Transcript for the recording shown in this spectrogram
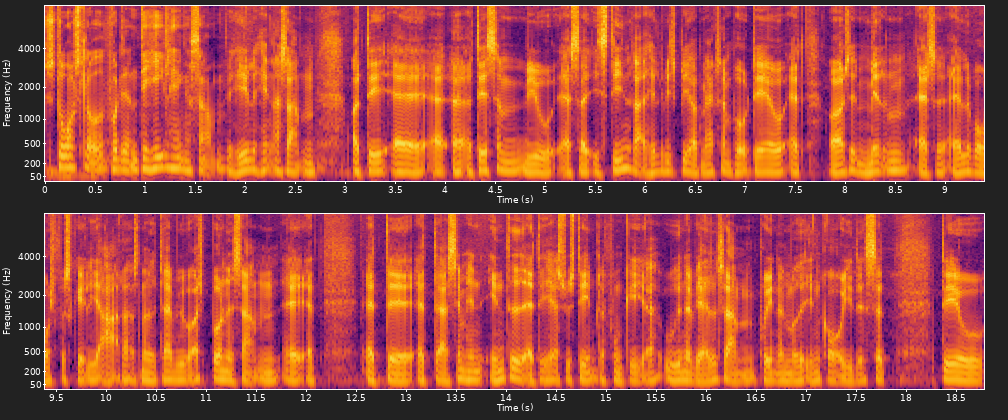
storslået, hvordan det hele hænger sammen. Det hele hænger sammen, og det er, er, er det, som vi jo altså i stigende grad heldigvis bliver opmærksom på, det er jo, at også mellem altså alle vores forskellige arter og sådan noget, der er vi jo også bundet sammen af, at, at, øh, at der er simpelthen intet af det her system, der fungerer, uden at vi alle sammen på en eller anden måde indgår i det. Så det er jo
